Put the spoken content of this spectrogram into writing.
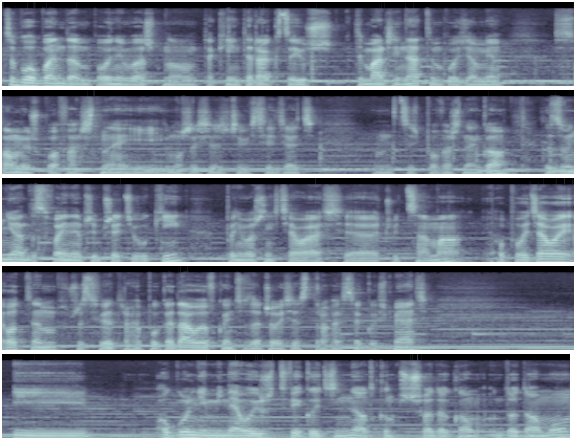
Co było błędem, ponieważ no, takie interakcje już tym bardziej na tym poziomie są już poważne i może się rzeczywiście dziać mm, coś poważnego. Zadzwoniła do swojej najlepszej przyjaciółki, ponieważ nie chciała się czuć sama. Opowiedziała jej o tym, przez chwilę trochę pogadały, w końcu zaczęły się trochę z tego śmiać. I ogólnie minęło już dwie godziny, odkąd przyszła do, do domu.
